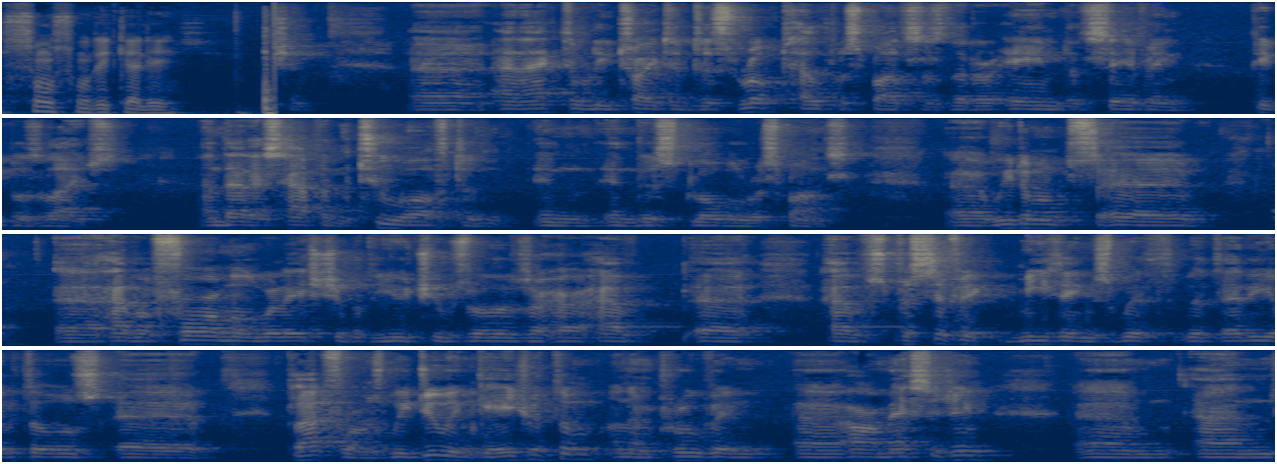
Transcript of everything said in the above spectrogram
sons sont décalés. Uh, and actively try to disrupt health responses that are aimed at saving people's lives. And that has happened too often in, in this global response. Uh, we don't uh, uh, have a formal relationship with the YouTubes others or have uh, have specific meetings with with any of those platforms. We do engage with them on improving our messaging, um, and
